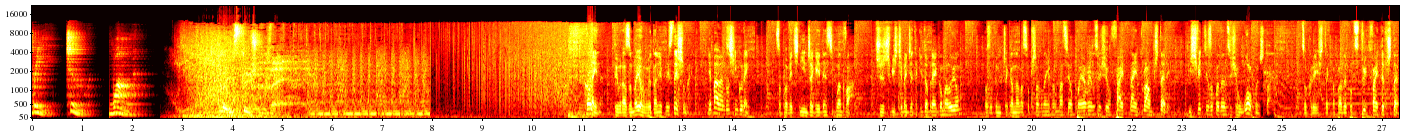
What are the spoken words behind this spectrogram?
Three, two, one. PlayStation Man. Kolejne, tym razem majowe wydanie PlayStation Mac. Niebawem w zasięgu ręki. Zapowiedź Ninja Gaiden Sigma 2. Czy rzeczywiście będzie taki dobry, jak go malują? Poza tym czeka na Was obszerna informacja o pojawiającej się Fight Night Round 4 i świetnie zapowiadający się Wolfenstein, co kryje się tak naprawdę pod Street Fighter 4.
